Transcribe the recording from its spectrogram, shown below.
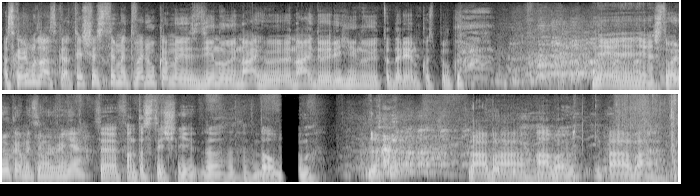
А скажи, будь ласка, ти щось з цими тварюками з Діною, Найгою, Найдою, Регіною Тодоренко спілкуєшся? Ні, ні, ні. З тварюками цими вже ні? Це фантастичні. Да, да, 라바. 아바 라바.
